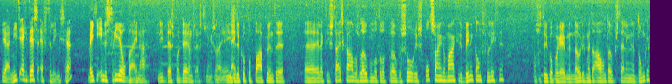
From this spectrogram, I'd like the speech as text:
ja, niet echt des Eftelings. Hè? Beetje industrieel bijna. Niet des moderns Eftelings, nee. En je Nee. ziet ook op een paar punten elektriciteitskabels lopen, omdat er wat professorische spots zijn gemaakt die de binnenkant verlichten. Dat was natuurlijk op een gegeven moment nodig met de avondopenstelling in het donker.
